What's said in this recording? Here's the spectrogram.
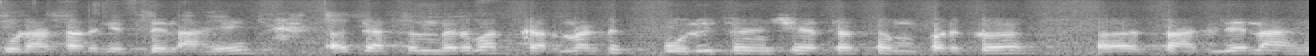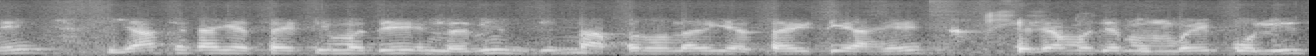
पुढाकार घेतलेला आहे. त्या संदर्भात कर्नाटक पोलिसांशी आता संपर्क साधलेला आहे. या सगळ्या एस आय टी मध्ये नवीन जी स्थापन होणारी एस आय टी आहे त्याच्यामध्ये Mumbai police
